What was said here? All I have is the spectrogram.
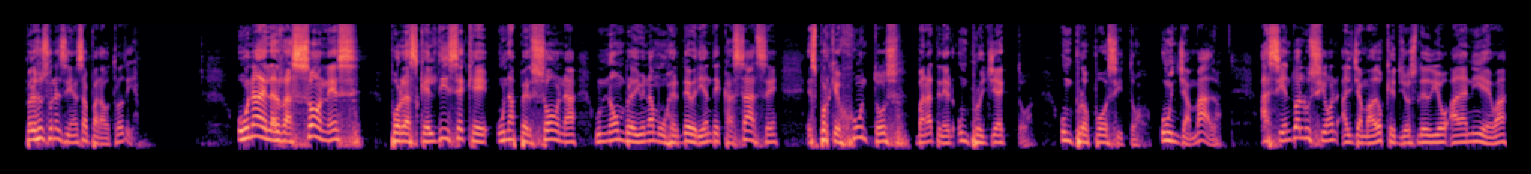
Pero eso es una enseñanza para otro día. Una de las razones por las que él dice que una persona, un hombre y una mujer deberían de casarse, es porque juntos van a tener un proyecto, un propósito, un llamado, haciendo alusión al llamado que Dios le dio a Adán y Eva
